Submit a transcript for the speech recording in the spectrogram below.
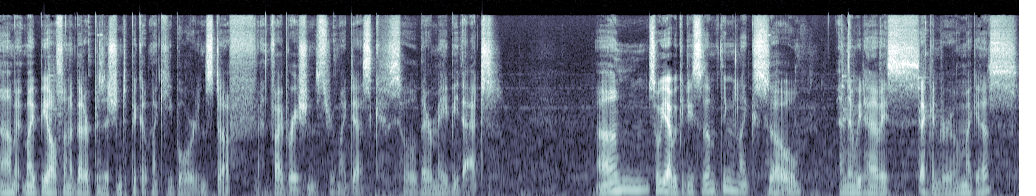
Um, it might be also in a better position to pick up my keyboard and stuff and vibrations through my desk, so there may be that. Um, so yeah, we could do something like so, and then we'd have a second room, I guess.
